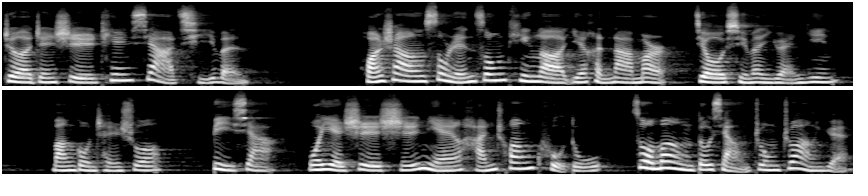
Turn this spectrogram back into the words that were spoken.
这真是天下奇闻。皇上宋仁宗听了也很纳闷儿，就询问原因。王拱辰说。陛下，我也是十年寒窗苦读，做梦都想中状元。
